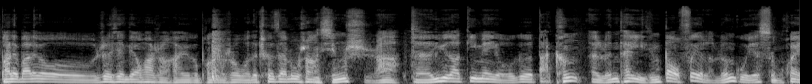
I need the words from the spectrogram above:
八六八六热线电话上还有个朋友说，我的车在路上行驶啊，呃，遇到地面有个大坑，呃，轮胎已经报废了，轮毂也损坏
